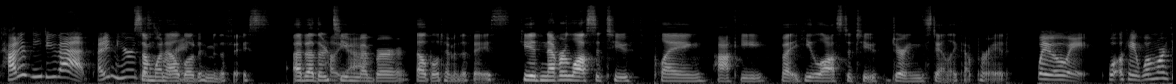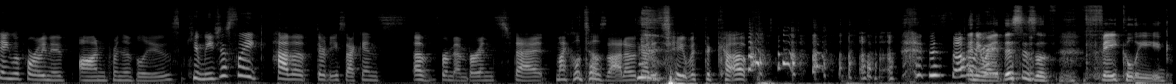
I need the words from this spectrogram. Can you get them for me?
How did he do that? I didn't hear Someone elbowed him in the face. Another Hell team yeah. member elbowed him in the face. He had never lost a tooth playing hockey, but he lost a tooth during the Stanley Cup parade. Wait, wait, wait. Well, okay, one more thing before we move on from the Blues. Can we just like have a 30 seconds of remembrance that Michael Del Zotto got a date with the cup? this. Anyway, this is a fake league.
